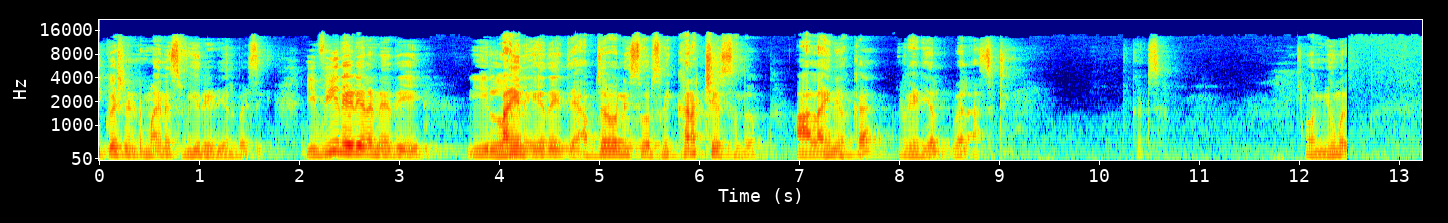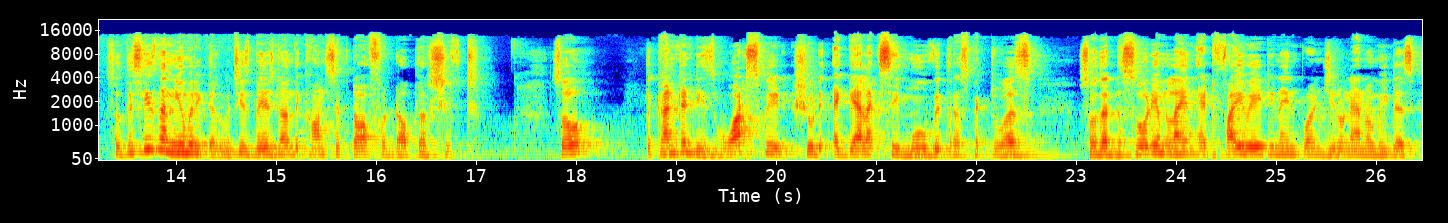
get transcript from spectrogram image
ఈక్వేషన్ అంటే minus v radial by c ఈ వి రేడియల్ అనేది ఈ లైన్ ఏదైతే అబ్జర్వర్ని సోర్స్ని కనెక్ట్ చేస్తుందో ఆ లైన్ యొక్క రేడియల్ వెలాసిటీ కట్ సార్ ఓ న్యూమర్ So this is the numerical which is based on the concept of Doppler shift. So the content is what speed should a galaxy move with respect to us so that the sodium line at 589.0 nanometers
